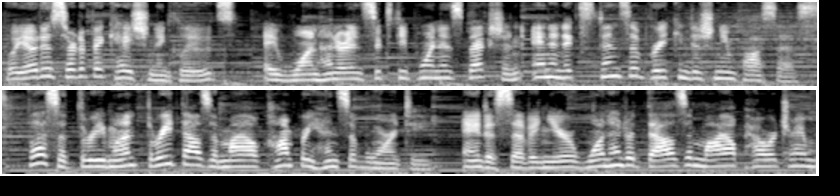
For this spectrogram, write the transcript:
Toyota's certification includes a 160 point inspection and an extensive reconditioning process, plus a 3 month, 3,000 mile comprehensive warranty and a 7 year, 100,000 mile powertrain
